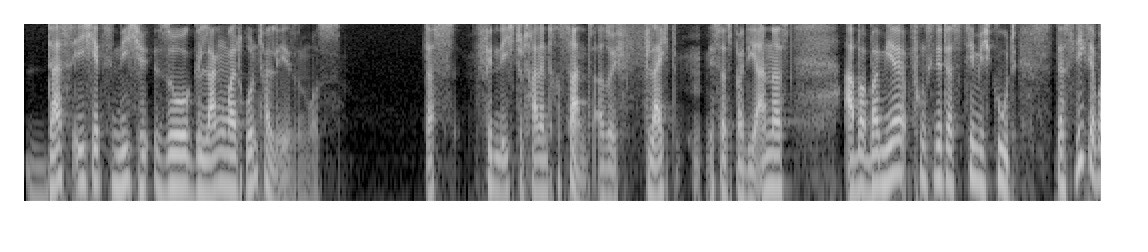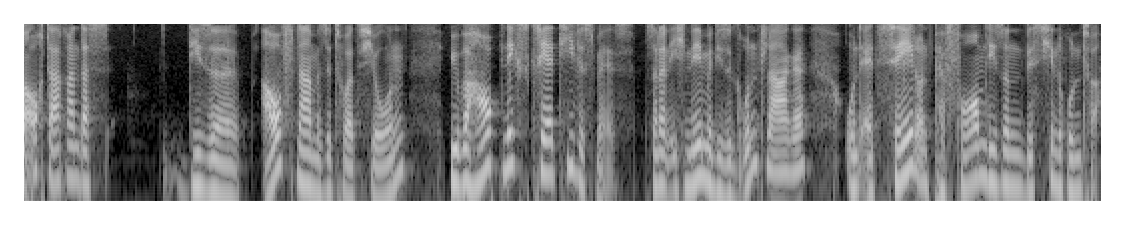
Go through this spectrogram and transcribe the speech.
dass ich jetzt nicht so gelangweilt runterlesen muss. Das finde ich total interessant. Also ich, vielleicht ist das bei dir anders, aber bei mir funktioniert das ziemlich gut. Das liegt aber auch daran, dass diese Aufnahmesituation überhaupt nichts Kreatives mehr ist, sondern ich nehme diese Grundlage und erzähle und performe die so ein bisschen runter.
